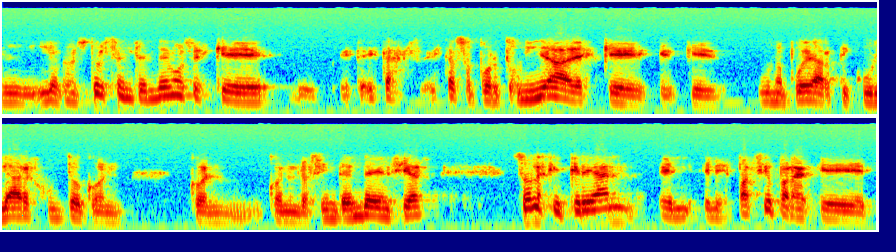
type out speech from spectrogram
lo que nosotros entendemos es que estas, estas oportunidades que, uno puede articular junto con, con, las intendencias son las que crean el, espacio para que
